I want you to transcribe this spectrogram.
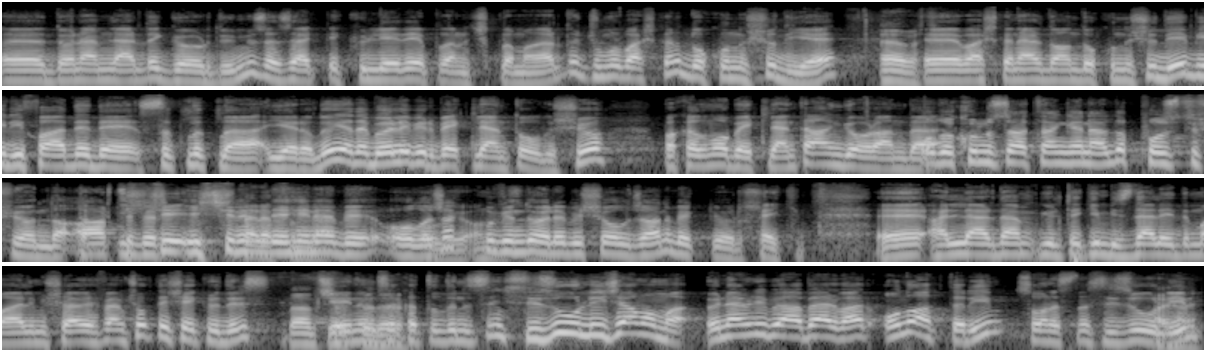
e, dönemlerde gördüğümüz özellikle külliyede yapılan açıklamalarda Cumhurbaşkanı dokunuşu diye, Evet. e, Başkan Erdoğan dokunuşu diye bir ifade de sıklıkla yer alıyor ya da böyle bir beklenti oluşuyor. Bakalım o beklenti hangi oranda? O dokunuş zaten genelde pozitif yönde. Artı işçi- bir işçi işçinin tarafında lehine bir olacak. oluyor, onu Bugün de öyle bir şey olacağını bekliyoruz. Peki. Ee, Halil Erdem Gültekin bizlerleydi mali müşavir. Efendim çok teşekkür ederiz. Ben teşekkür Yayınımıza ederim. katıldığınız için. Sizi uğurlayacağım ama önemli bir haber var. Onu aktarayım. Sonrasında sizi uğurlayayım.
